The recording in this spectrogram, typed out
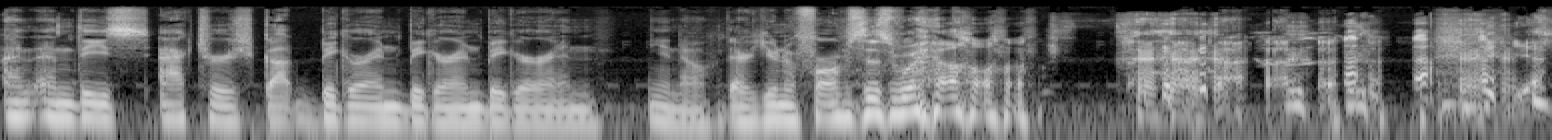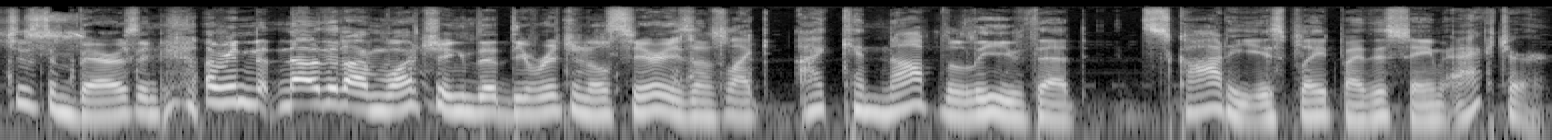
and and these actors got bigger and bigger and bigger, and you know their uniforms as well. It's just embarrassing. I mean, now that I'm watching the, the original series, I was like, I cannot believe that Scotty is played by the same actor.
